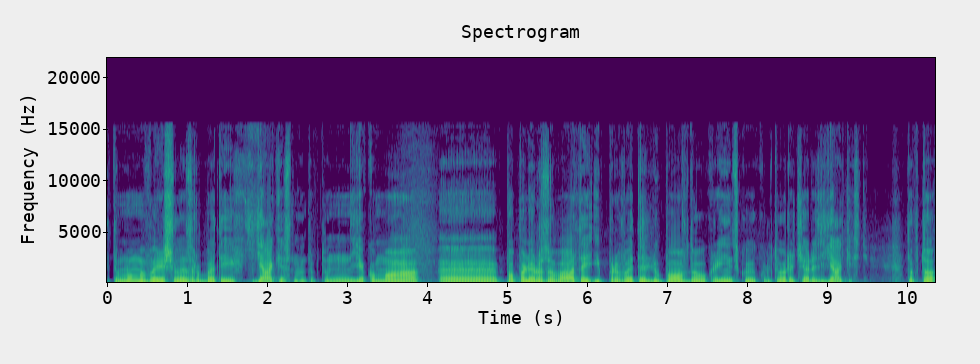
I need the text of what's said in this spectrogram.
І тому ми вирішили зробити їх якісно, тобто якомога е, популяризувати і привити любов до української культури через якість. Тобто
